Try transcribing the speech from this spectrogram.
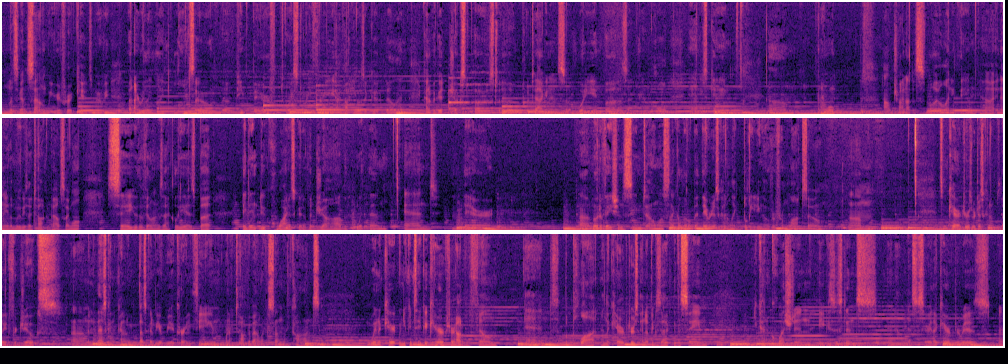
Um, this is gonna sound weird for a kid's movie, but I really liked Lotso, the pink bear from Toy Story 3. I thought he was a good villain, kind of a good juxtapose to the protagonists of Woody and Buzz and kind of the whole Andy's gang. Um, and I won't, I'll try not to spoil anything uh, in any of the movies I talk about, so I won't say who the villain exactly is, but they didn't do quite as good of a job with them, and their uh, motivation seemed almost like a little bit they were just kind of like bleeding over from Lotso. Um, some characters were just kind of played for jokes, um, and that's kind of kind of that's going to be a reoccurring theme when I talk about like some my cons. When a char- when you can take a character out of a film and the plot and the characters end up exactly the same, you kind of question the existence and how necessary that character is. Eh,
